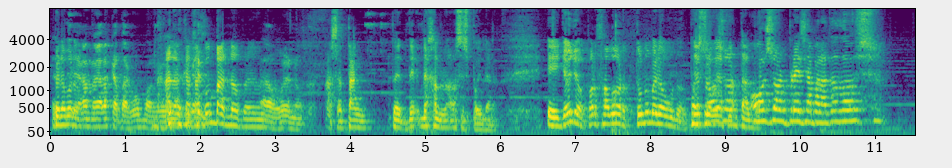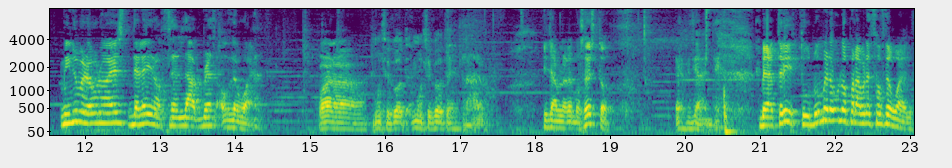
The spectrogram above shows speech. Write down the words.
Pero Estoy bueno, Llegando ya a las catacumbas. ¿no? a las catacumbas no, pero Ah, bueno. a Satán. De- de- déjalo, no hagas spoiler. Eh, Yoyo, por favor, tu número uno. Pues oh, oh, sorpresa para todos. Mi número uno es The Legend of Zelda Breath of the Wild. Bueno. Musicote, musicote. Claro. Y ya hablaremos de esto. Efectivamente. Beatriz, tu número uno para Breath of the Wild.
